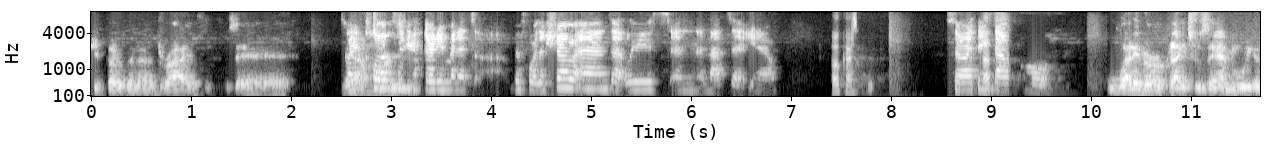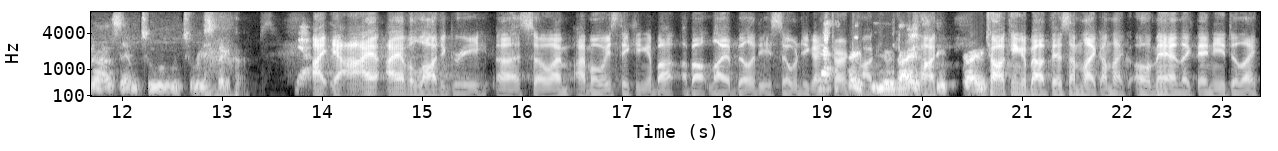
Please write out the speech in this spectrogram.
people are going to drive the. like closing your 30 minutes before the show ends, at least, and, and that's it, you know? Okay. So I think that's, that will. Whatever apply to them, we're going to ask them to, to respect. Yeah. I yeah I, I have a law degree, uh, so I'm I'm always thinking about about liability. So when you guys start talking right, talk, right. talking about this, I'm like I'm like oh man, like they need to like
